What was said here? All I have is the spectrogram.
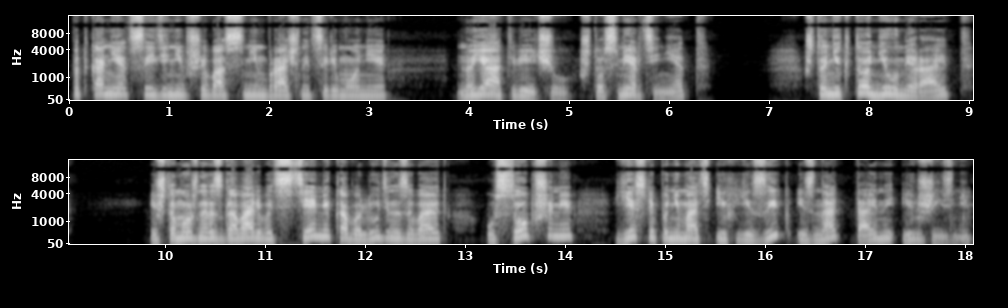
под конец соединившей вас с ним брачной церемонии, но я отвечу, что смерти нет, что никто не умирает, и что можно разговаривать с теми, кого люди называют усопшими, если понимать их язык и знать тайны их жизни.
